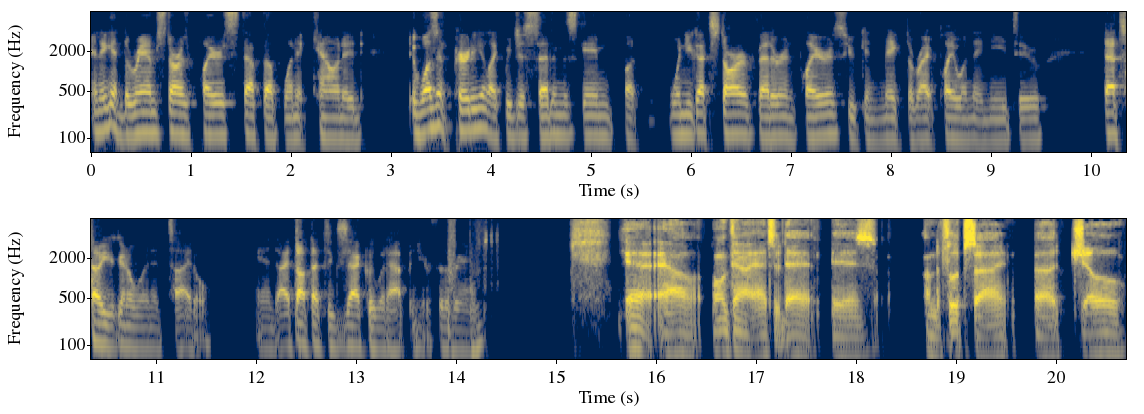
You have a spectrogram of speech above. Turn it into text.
And again, the Ram Stars players stepped up when it counted. It wasn't pretty, like we just said in this game, but when you got star veteran players who can make the right play when they need to, that's how you're going to win a title. And I thought that's exactly what happened here for the Rams. Yeah, Al, one thing I'll add to that is on the flip side, uh, Joe,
